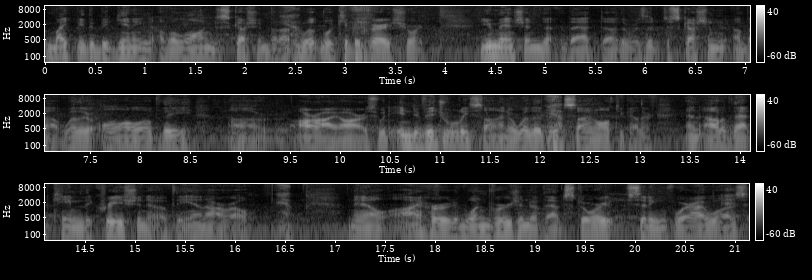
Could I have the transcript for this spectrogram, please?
might be the beginning of a long discussion, but I, we'll, we'll keep it very short. You mentioned that uh, there was a discussion about whether all of the uh, RIRs would individually sign or whether they'd Yep. sign all together, and out of that came the creation of the NRO. Yep. Now, I heard one version of that story sitting where I was,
